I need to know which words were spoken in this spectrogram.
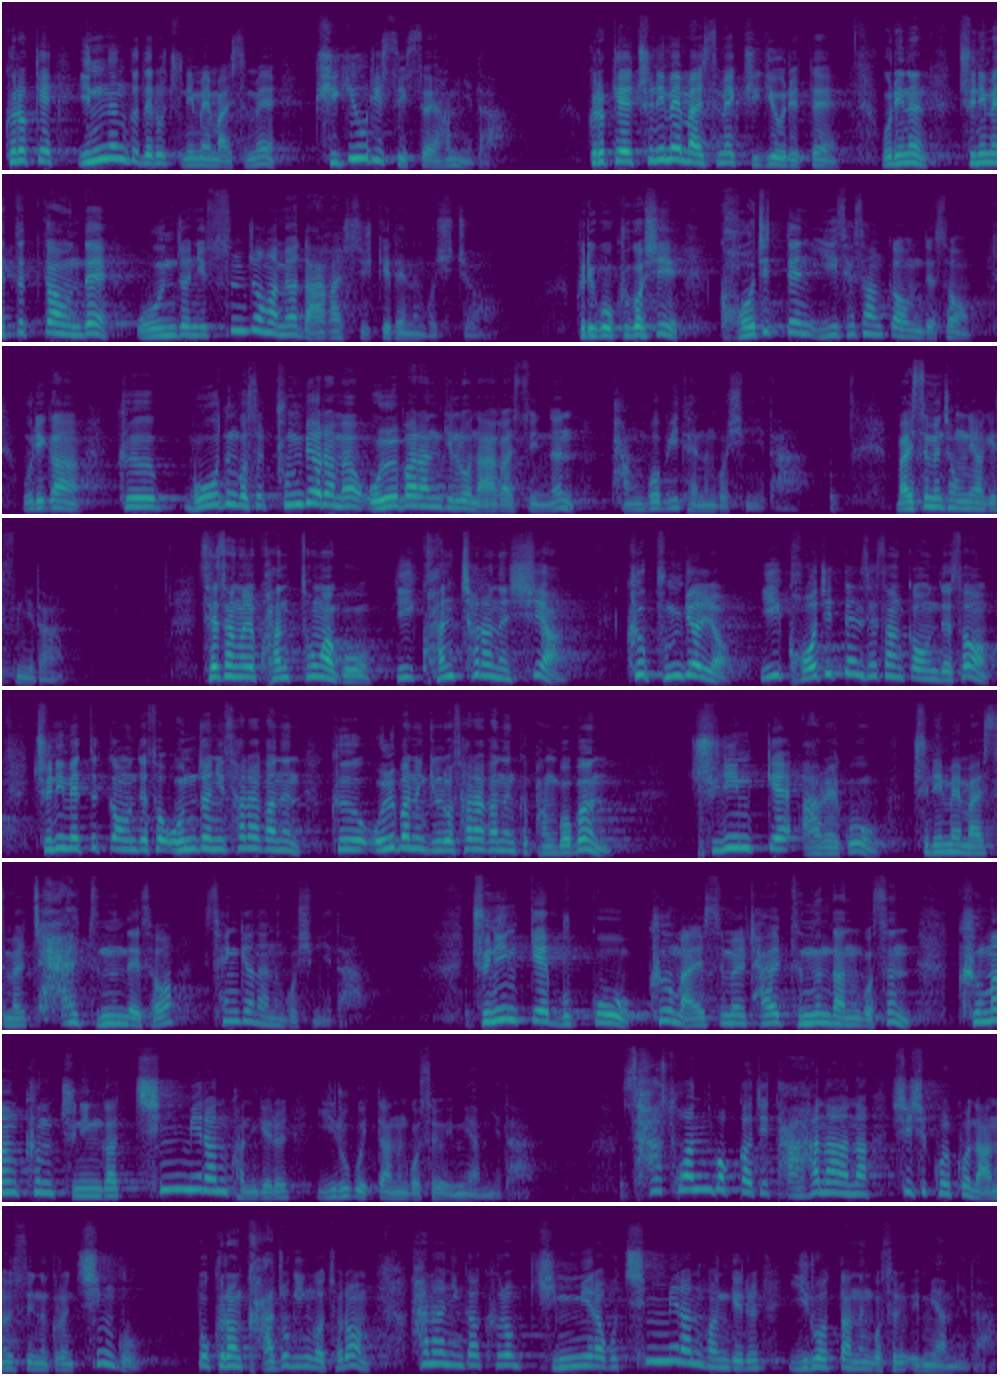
그렇게 있는 그대로 주님의 말씀에 귀 기울일 수 있어야 합니다. 그렇게 주님의 말씀에 귀 기울일 때 우리는 주님의 뜻 가운데 온전히 순종하며 나아갈 수 있게 되는 것이죠. 그리고 그것이 거짓된 이 세상 가운데서 우리가 그 모든 것을 분별하며 올바른 길로 나아갈 수 있는 방법이 되는 것입니다. 말씀을 정리하겠습니다. 세상을 관통하고 이 관철하는 시야, 그 분별력, 이 거짓된 세상 가운데서 주님의 뜻 가운데서 온전히 살아가는 그 올바른 길로 살아가는 그 방법은 주님께 아뢰고 주님의 말씀을 잘 듣는 데서 생겨나는 것입니다. 주님께 묻고 그 말씀을 잘 듣는다는 것은 그만큼 주님과 친밀한 관계를 이루고 있다는 것을 의미합니다. 사소한 것까지 다 하나하나 시시콜콜 나눌 수 있는 그런 친구, 또 그런 가족인 것처럼 하나님과 그런 긴밀하고 친밀한 관계를 이루었다는 것을 의미합니다.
